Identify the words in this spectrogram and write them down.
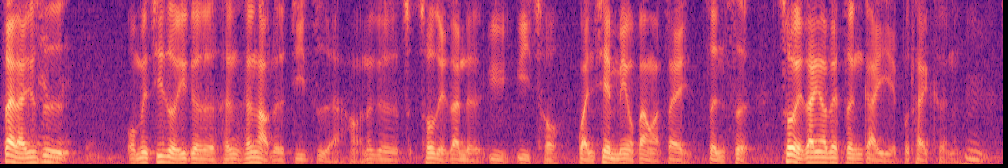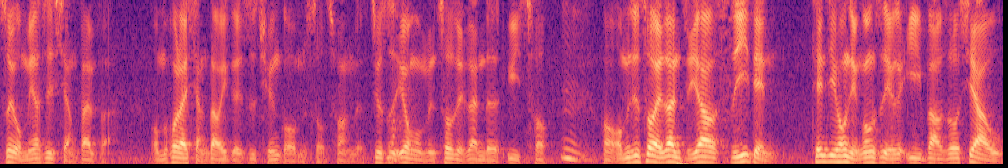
再来就是，我们其实有一个很很好的机制啊，好，那个抽水站的预预抽管线没有办法再增设，抽水站要再增盖也不太可能。嗯。所以我们要去想办法。我们后来想到一个是全国我们首创的，就是用我们抽水站的预抽。嗯，哦，我们就抽水站只要十一点，天气风险公司有个预报说下午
